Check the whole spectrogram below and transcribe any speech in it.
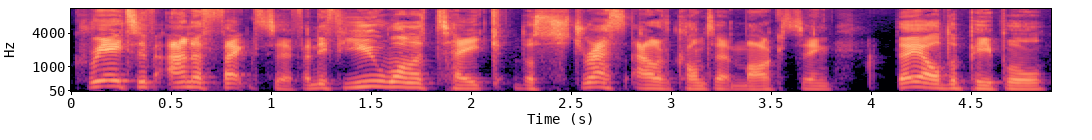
creative, and effective. And if you want to take the stress out of content marketing, they are the people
